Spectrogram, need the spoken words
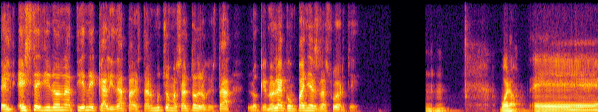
El, este Girona tiene calidad para estar mucho más alto de lo que está. Lo que no le acompaña es la suerte. Bueno, eh,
